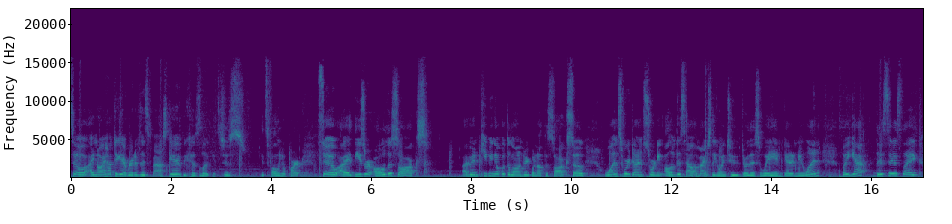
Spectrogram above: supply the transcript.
So I know I have to get rid of this basket because look, it's just, it's falling apart. So I these are all the socks. I've been keeping up with the laundry, but not the socks. So once we're done sorting all of this out, I'm actually going to throw this away and get a new one. But yeah, this is like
